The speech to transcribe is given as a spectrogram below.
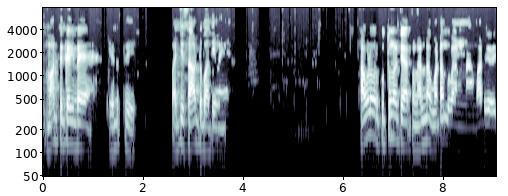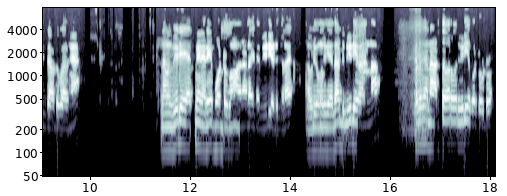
மாட்டுக்கறியில் எடுத்து வச்சு சாப்பிட்டு பார்த்தீங்கன்னா அவ்வளோ ஒரு புத்துணர்ச்சியாக இருக்கும். நல்ல உடம்பு வேணும்னா மாட்டுக்கறி வச்சு சாப்பிட்டு பாருங்க. நம்ம வீடியோ ஏற்கனவே நிறைய போட்டிருக்கோம். அதனால் இந்த வீடியோ எடுக்கலை. அப்படி உங்களுக்கு ஏதாட்டு வீடியோ வேணும்னா சொல்லுங்க. நான் அடுத்த வாரம் ஒரு வீடியோ போட்டு விட்ருவோம்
